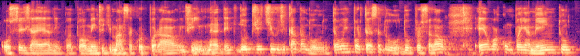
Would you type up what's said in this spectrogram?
ou seja ela enquanto aumento de massa corporal, enfim, né, dentro do objetivo de cada aluno. Então, a importância do, do profissional é o acompanhamento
